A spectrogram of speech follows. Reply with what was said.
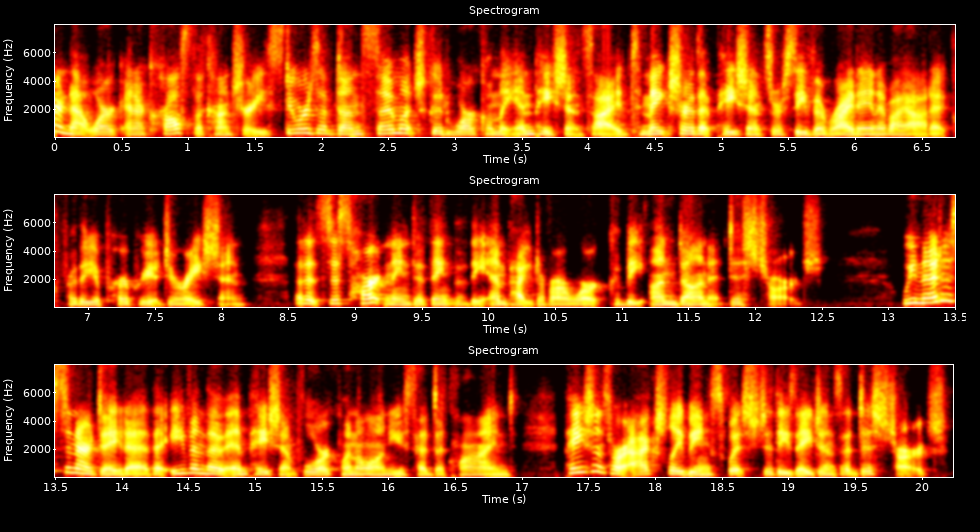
our network and across the country, stewards have done so much good work on the inpatient side to make sure that patients receive the right antibiotic for the appropriate duration that it's disheartening to think that the impact of our work could be undone at discharge. We noticed in our data that even though inpatient fluoroquinolone use had declined, patients were actually being switched to these agents at discharge.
